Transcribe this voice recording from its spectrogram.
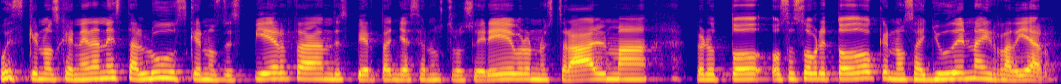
pues que nos generan esta luz, que nos despiertan, despiertan ya sea nuestro cerebro, nuestra alma, pero todo, o sea, sobre todo que nos ayuden a irradiar.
